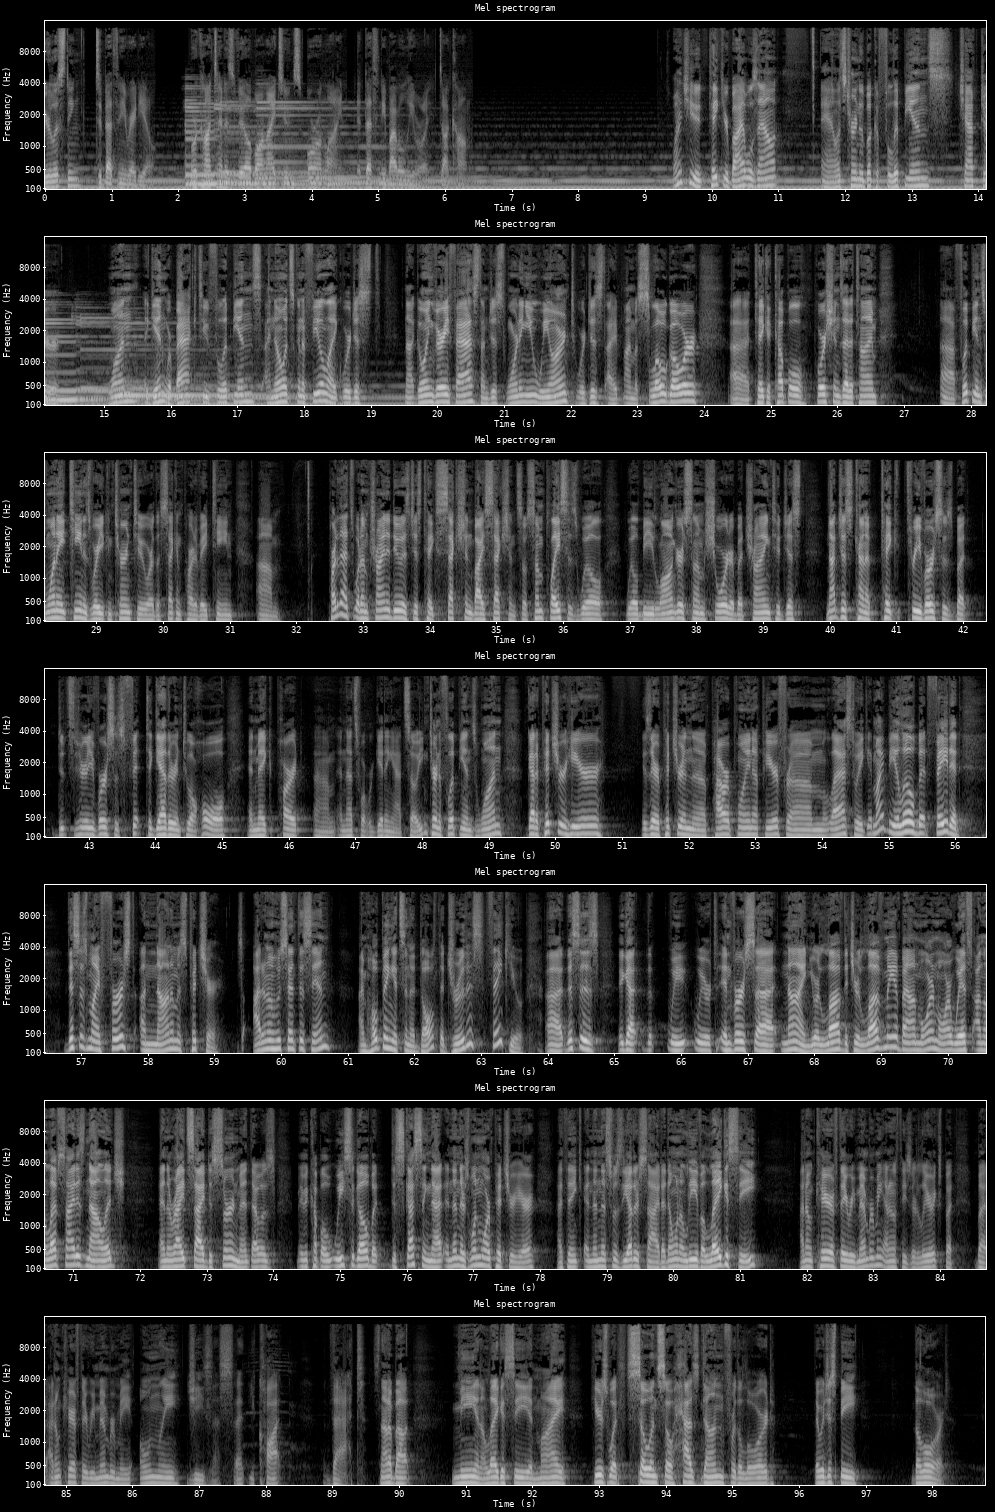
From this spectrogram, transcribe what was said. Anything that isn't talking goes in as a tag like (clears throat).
You're listening to Bethany Radio. More content is available on iTunes or online at BethanyBibleLeroy.com. Why don't you take your Bibles out and let's turn to the book of Philippians, chapter 1. Again, we're back to Philippians. I know it's going to feel like we're just not going very fast. I'm just warning you, we aren't. We're just, I, am a slow goer. Uh, take a couple portions at a time. Uh, Philippians 1.18 is where you can turn to, or the second part of 18. Um, part of that's what I'm trying to do is just take section by section. So some places will will be longer, some shorter, but trying to just not just kind of take three verses, but three verses fit together into a whole and make part, um, and that's what we're getting at. So you can turn to Philippians 1. got a picture here. Is there a picture in the PowerPoint up here from last week? It might be a little bit faded. This is my first anonymous picture. So I don't know who sent this in. I'm hoping it's an adult that drew this. Thank you. Uh, this is we got the, we we were in verse uh, nine. Your love that your love may abound more and more. With on the left side is knowledge, and the right side discernment. That was maybe a couple of weeks ago, but discussing that. And then there's one more picture here, I think. And then this was the other side. I don't want to leave a legacy. I don't care if they remember me. I don't know if these are lyrics, but but I don't care if they remember me. Only Jesus. That you caught that. It's not about me and a legacy and my here's what so and so has done for the Lord. There would just be the Lord,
